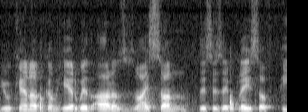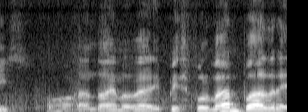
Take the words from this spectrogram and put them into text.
You cannot come here with arms, my son. This is a place of peace. Oh, and I am a very peaceful man, Padre,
